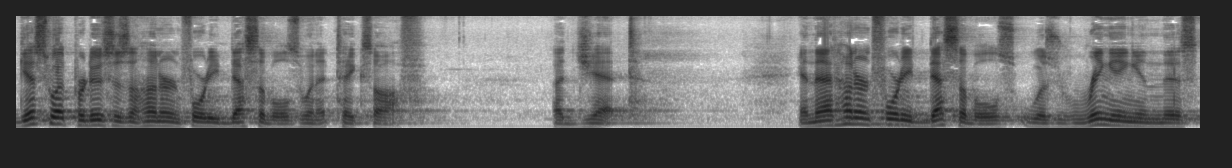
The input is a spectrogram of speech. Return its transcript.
Guess what produces 140 decibels when it takes off? A jet. And that 140 decibels was ringing in this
